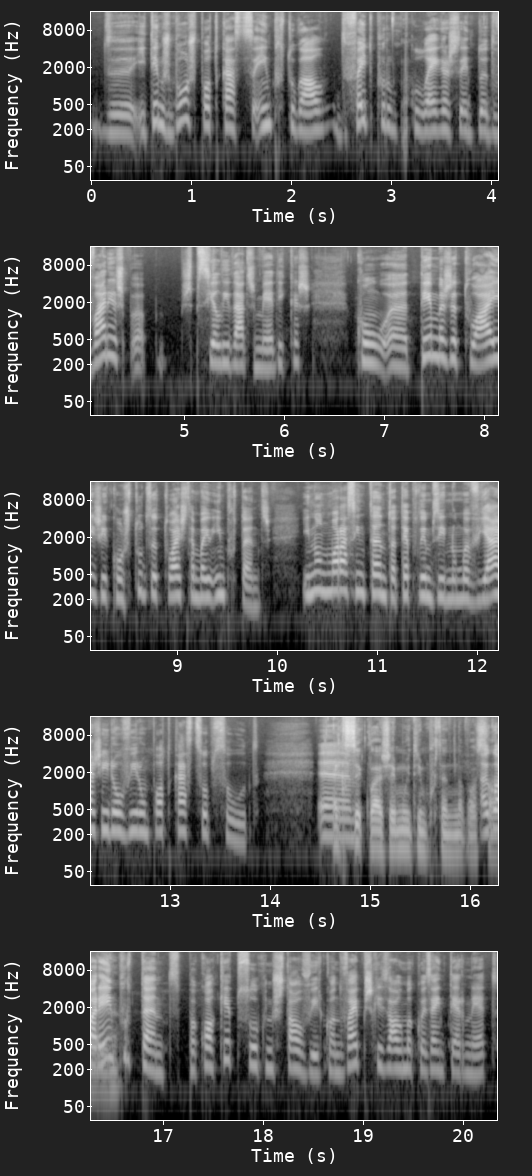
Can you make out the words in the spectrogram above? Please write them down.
de, e temos bons podcasts em Portugal, de, feito por colegas de, de várias especialidades médicas, com uh, temas atuais e com estudos atuais também importantes. E não demora assim tanto, até podemos ir numa viagem e ir ouvir um podcast sobre saúde. A reciclagem é muito importante na vossa Agora, área. é importante para qualquer pessoa que nos está a ouvir, quando vai pesquisar alguma coisa à internet,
